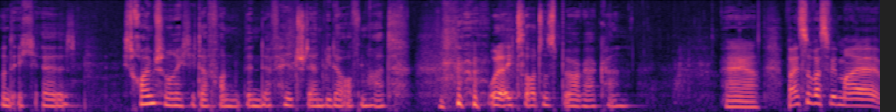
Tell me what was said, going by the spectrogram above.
Und ich, äh, ich träume schon richtig davon, wenn der Feldstern wieder offen hat. oder ich zu Ottos Burger kann. Ja, ja. Weißt du, was wir mal,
